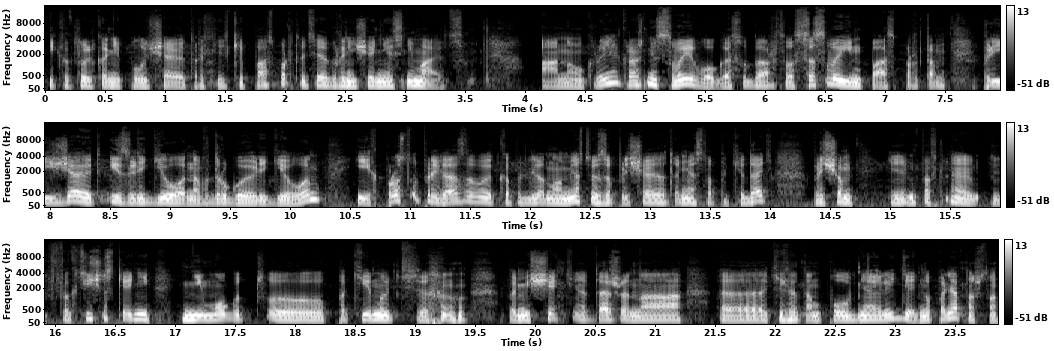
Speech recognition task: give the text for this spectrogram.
и как только они получают российский паспорт, эти ограничения снимаются а на Украине граждане своего государства со своим паспортом приезжают из региона в другой регион, и их просто привязывают к определенному месту и запрещают это место покидать. Причем фактически они не могут э, покинуть помещение даже на э, каких-то там полдня или день. Ну, понятно, что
